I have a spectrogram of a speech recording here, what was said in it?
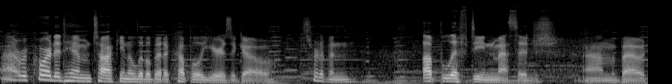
I recorded him talking a little bit a couple years ago, sort of an uplifting message um, about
